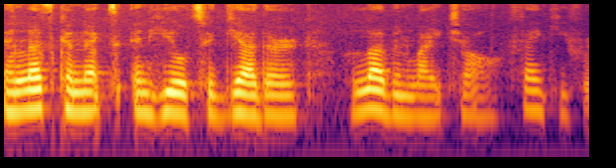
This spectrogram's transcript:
and let's connect and heal together. Love and light, y'all. Thank you for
